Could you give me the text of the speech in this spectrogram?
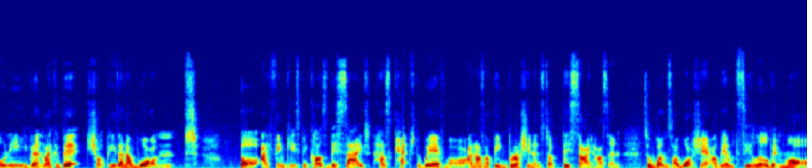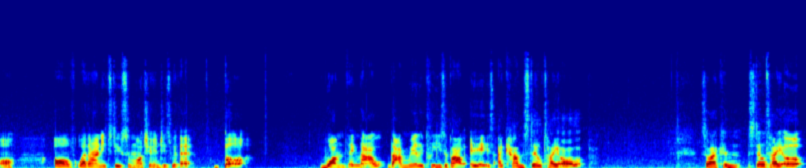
uneven like a bit choppy than I want but I think it's because this side has kept the wave more and as I've been brushing and stuff this side hasn't. So once I wash it I'll be able to see a little bit more of whether I need to do some more changes with it. But one thing that, I, that I'm really pleased about is I can still tie it all up. So I can still tie it up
